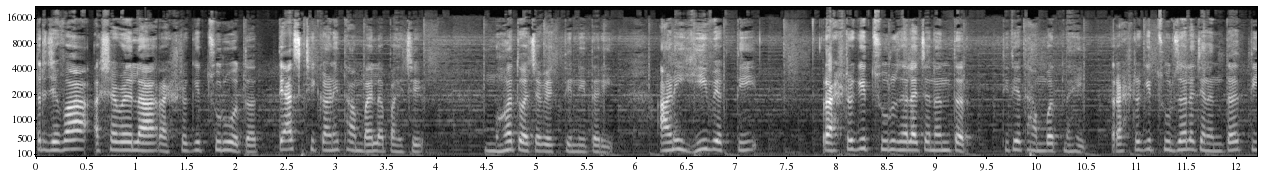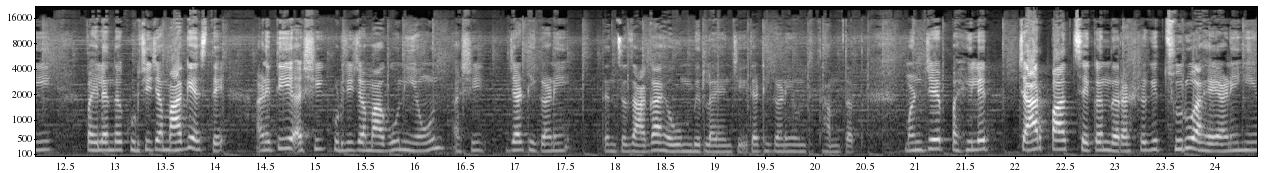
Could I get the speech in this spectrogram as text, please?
तर जेव्हा अशा वेळेला राष्ट्रगीत सुरू होतं त्याच ठिकाणी थांबायला पाहिजे महत्त्वाच्या व्यक्तींनी तरी. आणि ही व्यक्ती राष्ट्रगीत सुरू झाल्याच्यानंतर तिथे थांबत नाही. राष्ट्रगीत सुरू झाल्याच्यानंतर ती पहिल्यांदा खुर्चीच्या मागे असते आणि ती अशी खुर्चीच्या मागून येऊन अशी ज्या ठिकाणी त्यांचं जागा आहे ओम बिर्ला यांची त्या ठिकाणी येऊन ते थांबतात. म्हणजे पहिले चार पाच सेकंद राष्ट्रगीत सुरू आहे आणि ही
